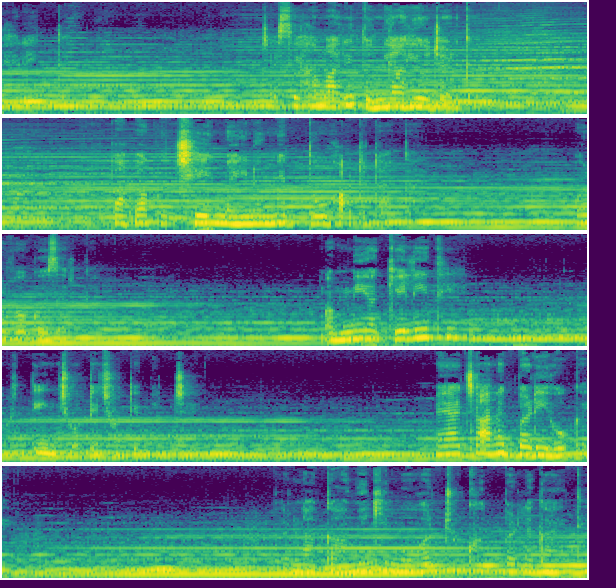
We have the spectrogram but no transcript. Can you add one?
फिर एक दिन जैसे हमारी दुनिया ही उजड़ गई। पापा को छह महीनों में दो हार्ट अटैक आए और वो गुजर गए। मम्मी अकेली थी और तीन छोटे छोटे बच्चे। मैं अचानक बड़ी हो गई। नाकामी की मोहर जो खुद पर लगाई थी,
